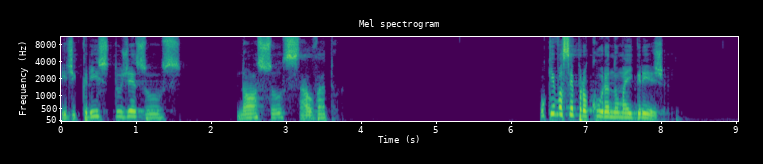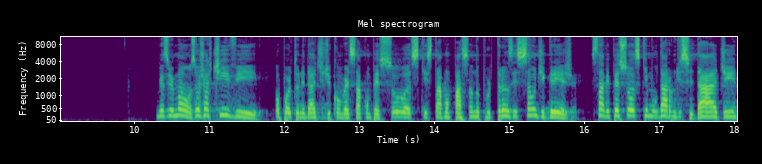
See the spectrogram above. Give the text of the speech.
e de Cristo Jesus, nosso Salvador. O que você procura numa igreja? Meus irmãos, eu já tive oportunidade de conversar com pessoas que estavam passando por transição de igreja. Sabe, pessoas que mudaram de cidade,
